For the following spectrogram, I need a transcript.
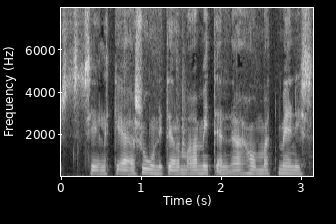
selkeää suunnitelmaa, miten nämä hommat menis,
